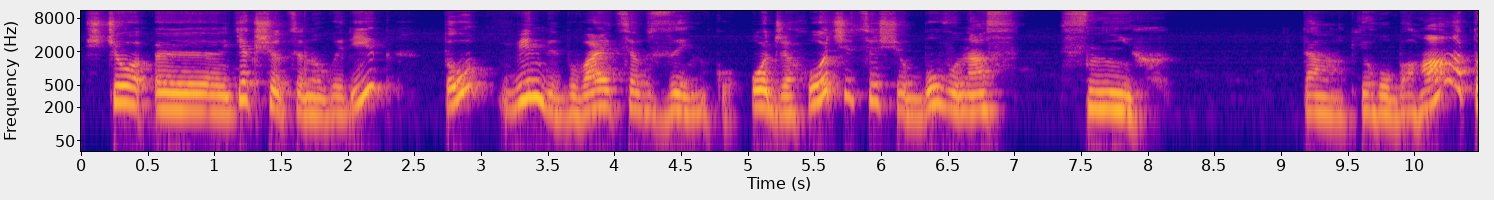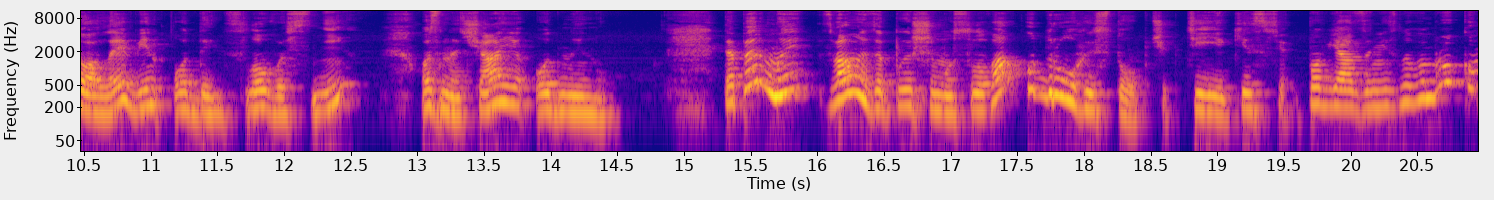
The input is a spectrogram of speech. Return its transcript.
що е, якщо це Новий рік, то він відбувається взимку. Отже, хочеться, щоб був у нас сніг. Так, його багато, але він один. Слово сніг означає однину. Тепер ми з вами запишемо слова у другий стовпчик, ті, які пов'язані з Новим роком,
